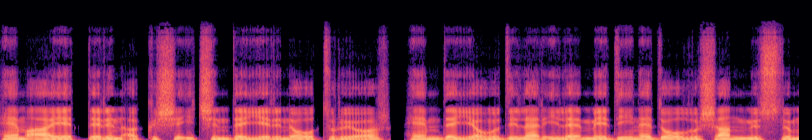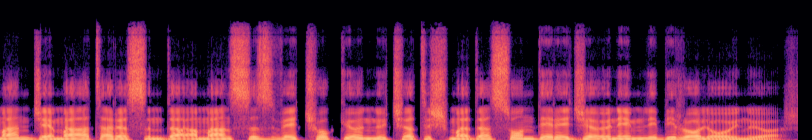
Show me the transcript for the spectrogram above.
hem ayetlerin akışı içinde yerine oturuyor, hem de Yahudiler ile Medine'de oluşan Müslüman cemaat arasında amansız ve çok yönlü çatışmada son derece önemli bir rol oynuyor.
